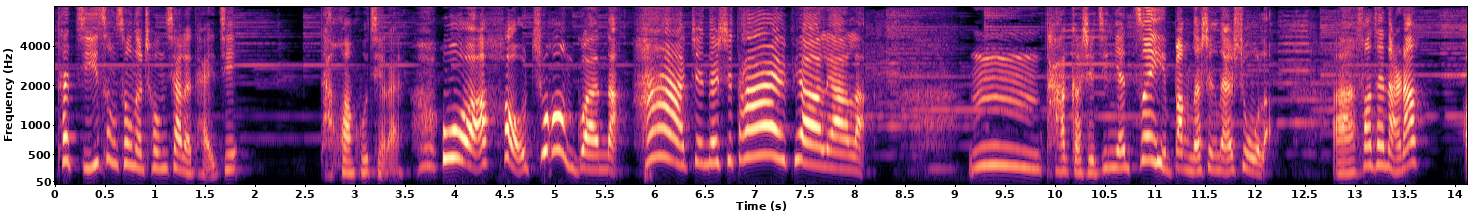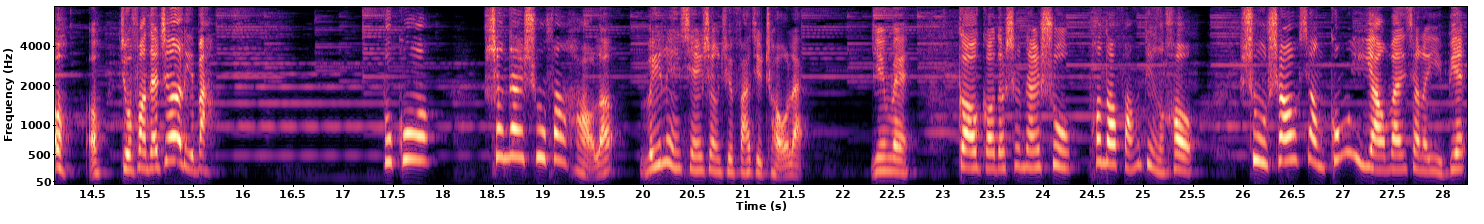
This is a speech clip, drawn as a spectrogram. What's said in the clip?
他急匆匆地冲下了台阶，他欢呼起来：“哇，好壮观呐！哈，真的是太漂亮了！”嗯，它可是今年最棒的圣诞树了，啊，放在哪儿呢？哦哦，就放在这里吧。不过，圣诞树放好了，威廉先生却发起愁来，因为高高的圣诞树碰到房顶后，树梢像弓一样弯向了一边。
